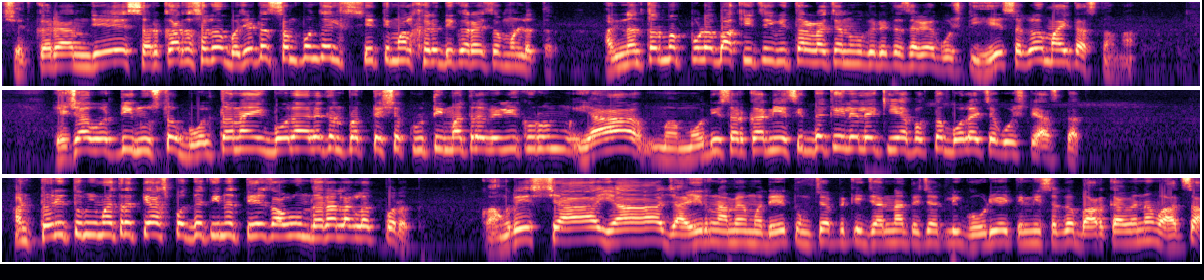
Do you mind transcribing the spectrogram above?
शेतकऱ्या म्हणजे सरकारचं सगळं बजेटच संपून जाईल शेतीमाल खरेदी करायचं म्हणलं तर. आणि नंतर मग पुढं बाकीचे वितरणाच्या वगैरे त्या सगळ्या गोष्टी हे सगळं माहीत असताना ह्याच्यावरती नुसतं बोलताना एक बोलायला तर प्रत्यक्ष कृती मात्र वेगळी करून या म- मोदी सरकारने हे सिद्ध केलेलं आहे की या फक्त बोलायच्या गोष्टी असतात. आणि तरी तुम्ही मात्र त्याच पद्धतीनं तेच आवळून धरायला लागलात परत. काँग्रेसच्या या जाहीरनाम्यामध्ये तुमच्यापैकी ज्यांना त्याच्यातली गोडी आहे त्यांनी सगळं बारकाव्यानं वाचा.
